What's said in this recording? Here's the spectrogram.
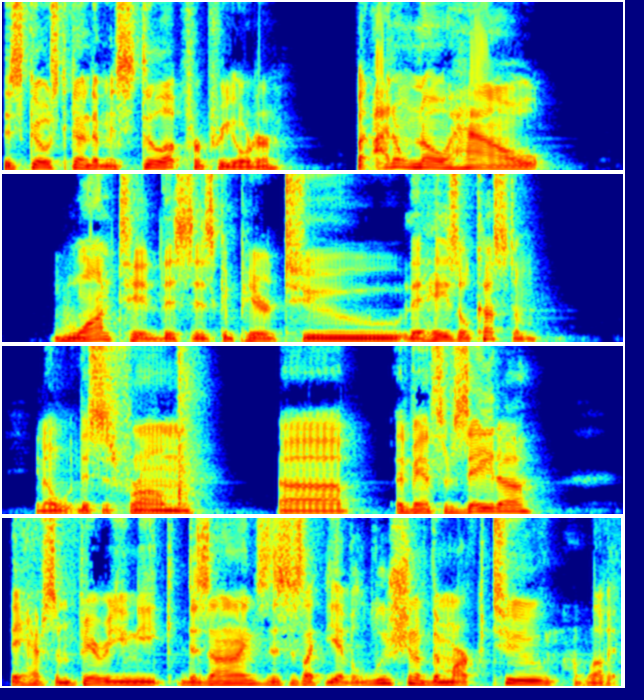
this Ghost Gundam is still up for pre-order, but I don't know how wanted this is compared to the Hazel Custom. You know, this is from uh Advance of Zeta. They have some very unique designs. This is like the evolution of the Mark II. I love it.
